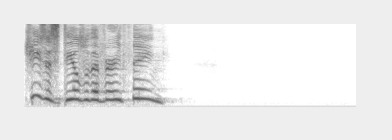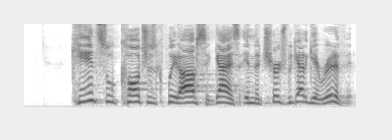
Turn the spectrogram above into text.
Jesus deals with that very thing. Cancel culture is the complete opposite. Guys, in the church, we got to get rid of it.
